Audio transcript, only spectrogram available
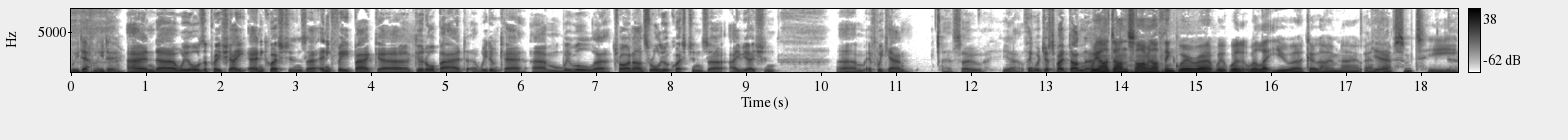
We definitely do. and uh, we always appreciate any questions, uh, any feedback, uh, good or bad. Uh, we don't care. Um, we will uh, try and answer all your questions, uh, aviation, um, if we can. Uh, so yeah, I think we're just about done now. We are done, Simon. I think we're uh, we, we'll, we'll let you uh, go home now and Yeah. have some tea.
